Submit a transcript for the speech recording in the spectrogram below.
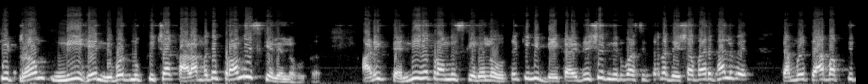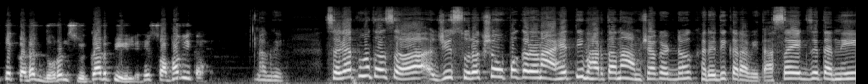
की ट्रम्पनी हे निवडणुकीच्या काळामध्ये प्रॉमिस केलेलं होतं. आणि त्यांनी हे प्रॉमिस केलेलं होतं की मी बेकायदेशीर निर्वासितांना देशाबाहेर घालवेन. त्यामुळे त्या बाबतीत ते कडक धोरण स्वीकारतील हे स्वाभाविक आहे. अगदी. सगळ्यात महत्वाचं जी सुरक्षा उपकरणं आहेत ती भारतानं आमच्याकडनं खरेदी करावीत. असं एक जे त्यांनी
